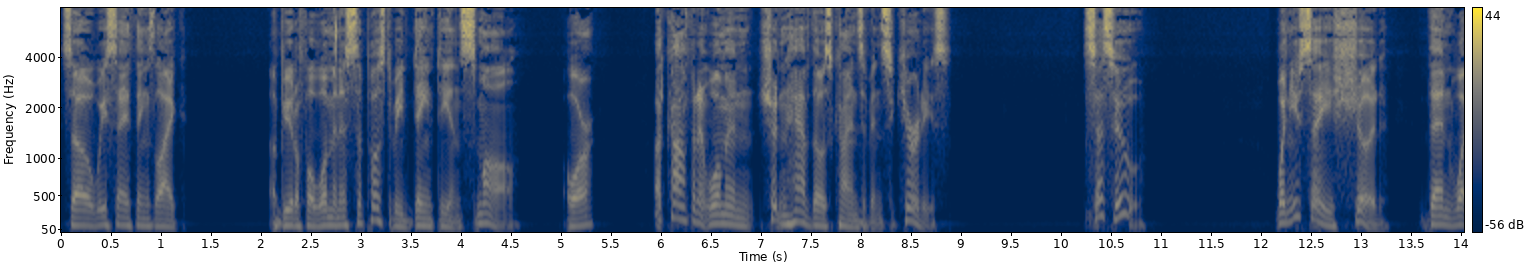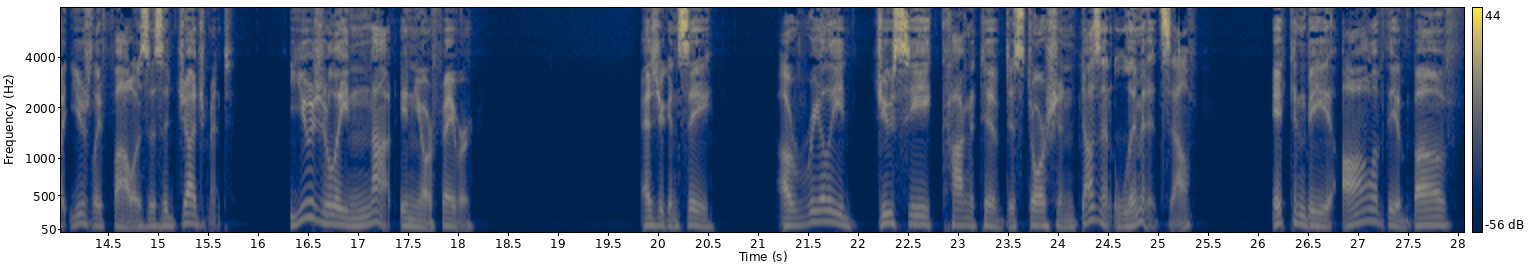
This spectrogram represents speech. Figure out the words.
So we say things like, a beautiful woman is supposed to be dainty and small, or a confident woman shouldn't have those kinds of insecurities. Says who? When you say should, then what usually follows is a judgment, usually not in your favor. As you can see, a really juicy cognitive distortion doesn't limit itself. It can be all of the above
